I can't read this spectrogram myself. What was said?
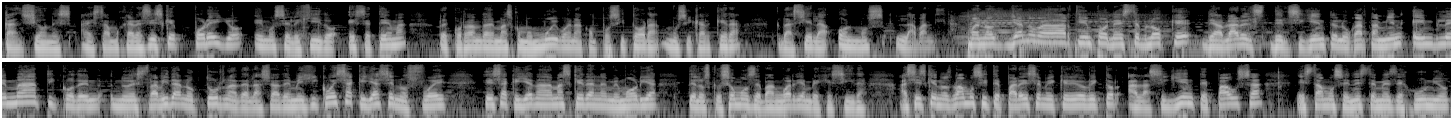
canciones a esta mujer. Así es que por ello hemos elegido este tema, recordando además como muy buena compositora musical que era Graciela Olmos, La Bandida. Bueno, ya no va a dar tiempo en este bloque de hablar del siguiente lugar también emblemático de nuestra vida nocturna de la Ciudad de México, esa que ya se nos fue, esa que ya nada más queda en la memoria de los que somos de vanguardia envejecida. Así es que nos vamos, si te parece, mi querido Víctor, a la siguiente pausa. Estamos en este mes de junio,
